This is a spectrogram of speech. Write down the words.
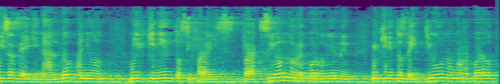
Misas de aguinaldo, año 1500 y fracción, no recuerdo bien, 1521, no recuerdo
